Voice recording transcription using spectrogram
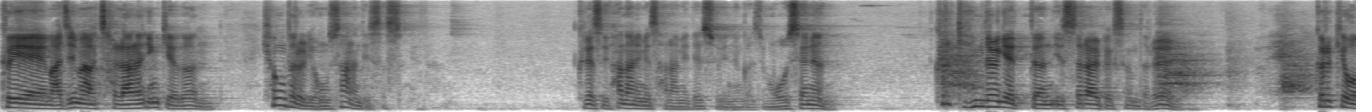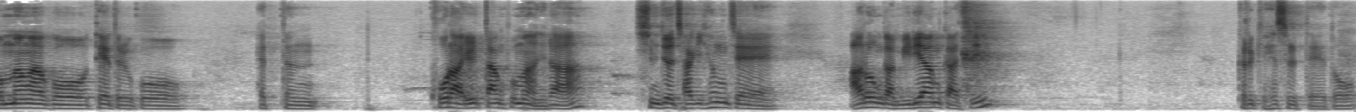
그의 마지막 찬란한 인격은 형들을 용서하는 데 있었습니다. 그래서 하나님의 사람이 될 수 있는 거죠. 모세는 그렇게 힘들게 했던 이스라엘 백성들을 그렇게 원망하고 대들고 했던 고라 일당뿐만 아니라 심지어 자기 형제 아론과 미리암까지 그렇게 했을 때에도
